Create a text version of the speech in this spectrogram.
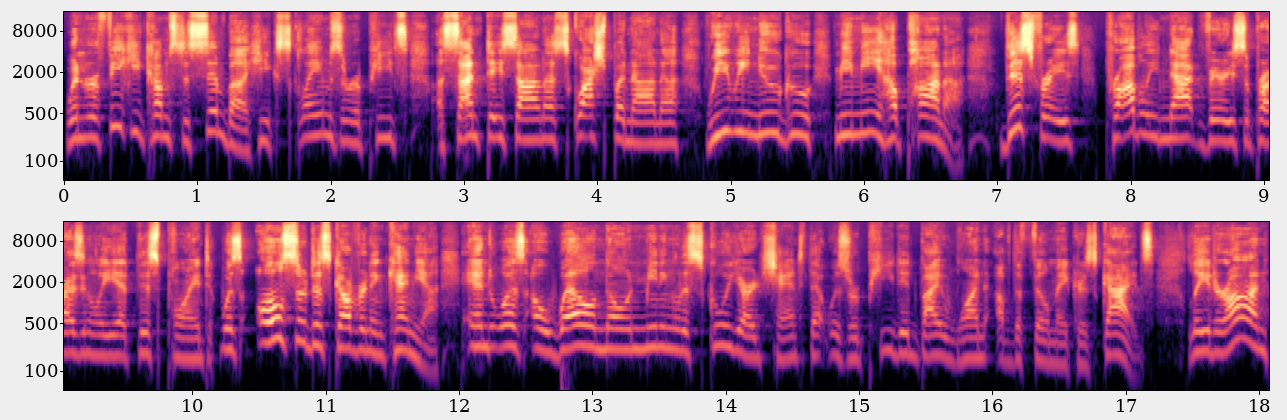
When Rafiki comes to Simba, he exclaims and repeats, Asante sana, squash banana, wewe nugu, mimi hapana. This phrase, probably not very surprisingly at this point, was also discovered in Kenya and was a well known meaningless schoolyard chant that was repeated by one of the filmmaker's guides. Later on,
